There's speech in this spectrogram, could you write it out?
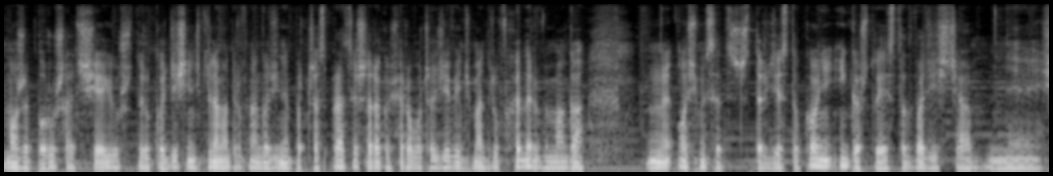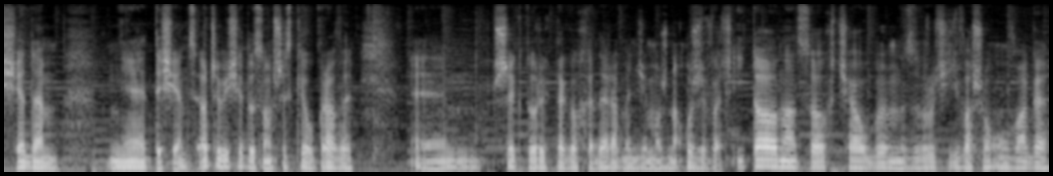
może poruszać się już tylko 10 km na godzinę podczas pracy, szerokość robocza 9 metrów. Header wymaga 840 mm, koni i kosztuje 127 tysięcy. Oczywiście tu są wszystkie uprawy przy których tego headera będzie można używać. I to, na co chciałbym zwrócić Waszą uwagę,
